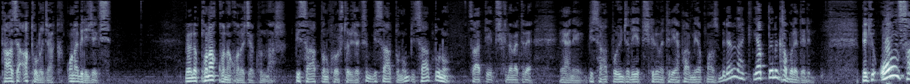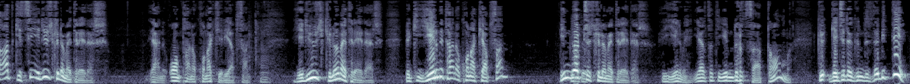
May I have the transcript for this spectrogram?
taze at olacak. Ona bileceksin. Böyle konak konak olacak bunlar. Bir saat bunu koşturacaksın, bir saat bunu, bir saat bunu. Saatte 70 kilometre. Yani bir saat boyunca da 70 kilometre yapar mı yapmaz mı bilemedim. Yaptığını kabul edelim. Peki 10 saat gitse 700 kilometre eder. Yani 10 tane konak yeri yapsan. Evet. 700 kilometre eder. Peki 20 tane konak yapsan 1400 kilometre eder. 20. Yarısı 24 saat tamam mı? Gece de gündüz de bitti.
